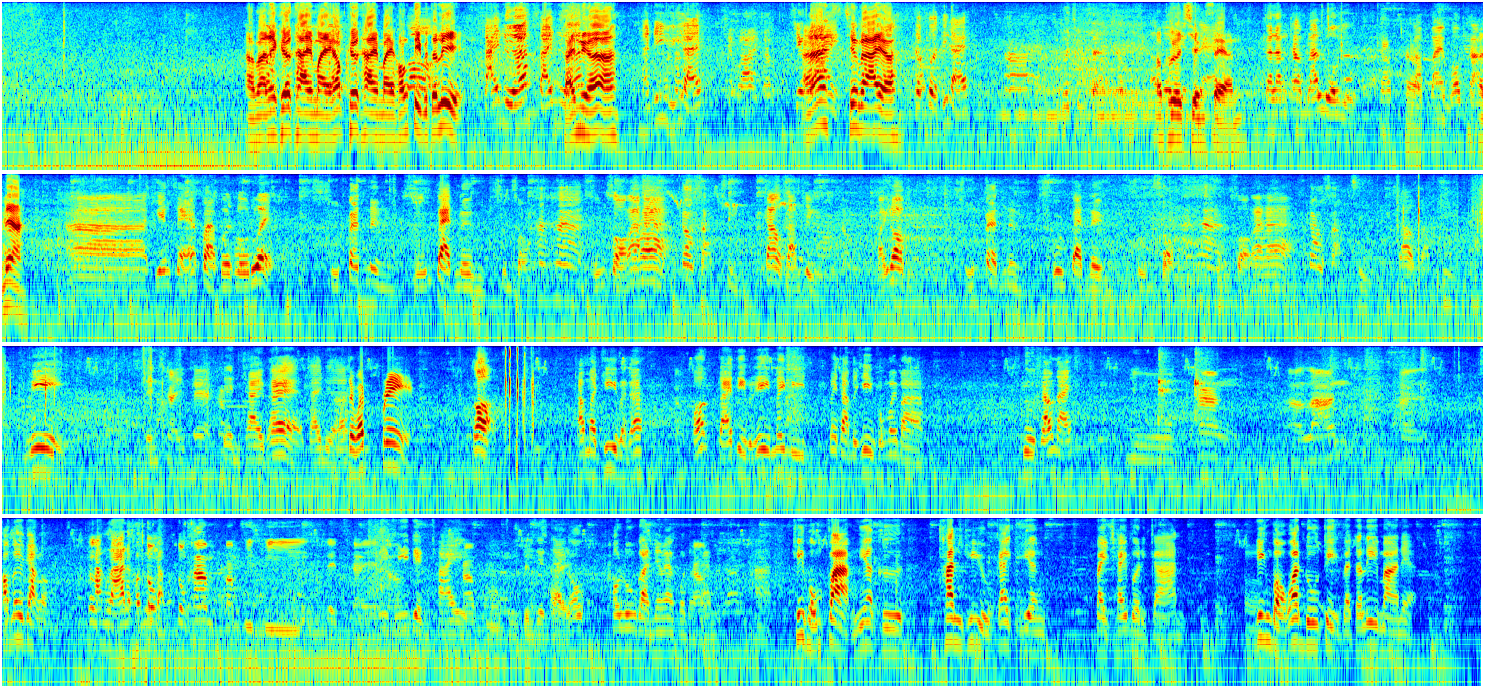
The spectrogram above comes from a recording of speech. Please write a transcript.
อะมาในเครือข่ายใหม่ครับเครือข่ายใหม่ของตีแบตเตอรี่ สายเหนือสายเหนือสายเหนืออะอันนี้อยู่ที่ไหนเชียงรายครับเชียงอะรายเชียงรายเหรอจะเปิดที่ไหนเพื่อชุมแสงครับอำเภอเชียงแสนกำลังทำร้านรวมอยู่ครับคกรัลับบไปพร้อมกันอันเนี้ยอ่าเชียงแสนฝากเบอร์โทรด้วย ศูนย์แปดหนึ่ง081 ศูนย์สองห้าห้า0255เก้าสามสี่934ไปรอบศูนย์แปดหนึ่ง081 ศูนย์สองห้าห้า255 เก้าสามสี่934นี่เป็นชัยแพร่ครับเป็นชายแพร่สายเหนือจังหวัดเปรก็ทำอาชีพอะนะเพราะสายตีบที่ไม่มีไม่ทำอาชีพคงไม่มา อยู่แถวไหน อยู่ข้างอ่าร้านอ่าเขาไม่รู้จักหรอก ทางร้านอะเขาตไม่รงรู้จัก ตรงข้ามปั๊มพีทีเด็ดชัยทีครับ ทีเด่นชัยครับทีทีเด่นชัยเขาเขารู้กันใช่ไหมคนแถวนั้นครับอ่าที่ผมฝากเนี่ยคือท่านที่อยู่ใกล้เคียงไปใช้บริการยิ่งบอกว่าดูติแบตเตอรี่มาเนี่ย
